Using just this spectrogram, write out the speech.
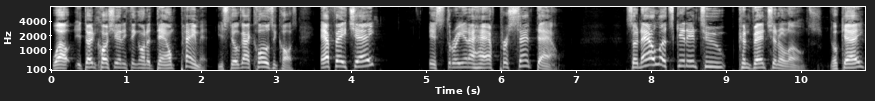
well, it doesn't cost you anything on a down payment. You still got closing costs. FHA is 3.5% down. So now let's get into conventional loans, okay?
